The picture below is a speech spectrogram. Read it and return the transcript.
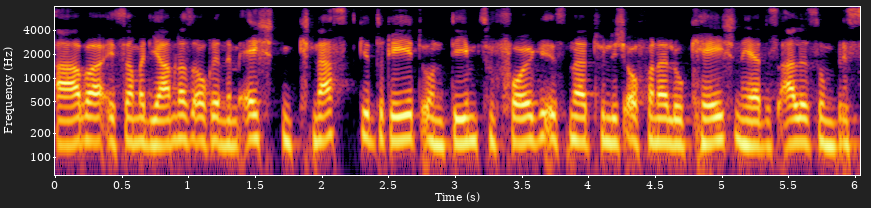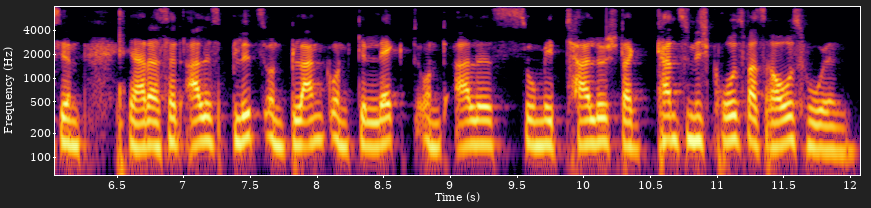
aber ich sag mal, die haben das auch in einem echten Knast gedreht und demzufolge ist natürlich auch von der Location her das alles so ein bisschen, ja, das hat alles blitz und blank und geleckt und alles so metallisch, da kannst du nicht groß was rausholen.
